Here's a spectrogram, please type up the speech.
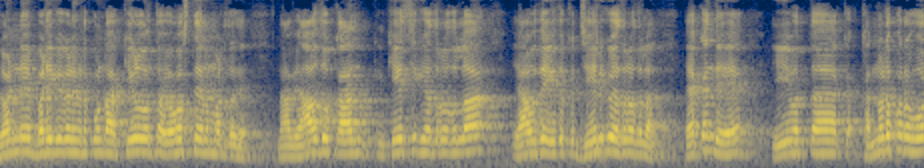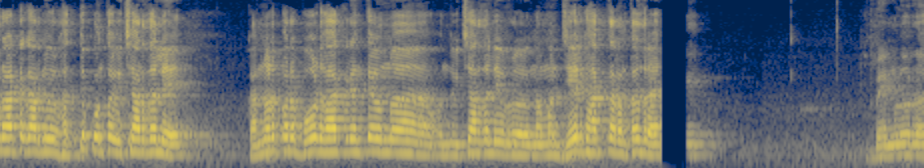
ದೊಣ್ಣೆ ಬಡಿಗೆಗಳು ಹಿಡ್ಕೊಂಡು ಆ ಕೇಳುವಂಥ ವ್ಯವಸ್ಥೆಯನ್ನು ಮಾಡ್ತದೆ. ನಾವು ಯಾವುದು ಕಾನ್, ಕೇಸಿಗೆ ಹೆದರೋದಿಲ್ಲ, ಯಾವುದೇ ಇದಕ್ಕೆ ಜೈಲಿಗೂ ಹೆದರೋದಿಲ್ಲ. ಯಾಕಂದರೆ ಇವತ್ತು ಕನ್ನಡ ಪರ ಹೋರಾಟಗಾರರು ಇವ್ರು ಹತ್ತಿಕ್ಕುವಂಥ ವಿಚಾರದಲ್ಲಿ ಕನ್ನಡ ಪರ ಬೋರ್ಡ್ ಹಾಕ್ರಿ ಅಂತೇಳಿ ಒಂದು ವಿಚಾರದಲ್ಲಿ ಇವರು ನಮ್ಮನ್ನು ಜೈಲಿಗೆ ಹಾಕ್ತಾರಂತಂದ್ರೆ ಬೆಂಗಳೂರು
